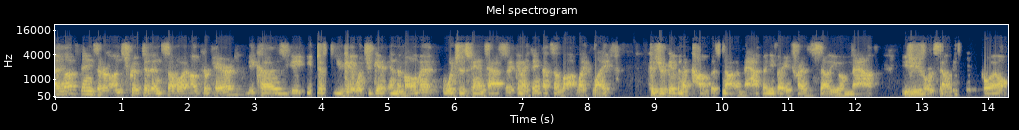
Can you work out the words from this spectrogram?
I love things that are unscripted and somewhat unprepared because you, you, just you get what you get in the moment, which is fantastic. And I think that's a lot like life because you're given a compass, not a map. Anybody tries to sell you a map is usually selling oil.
